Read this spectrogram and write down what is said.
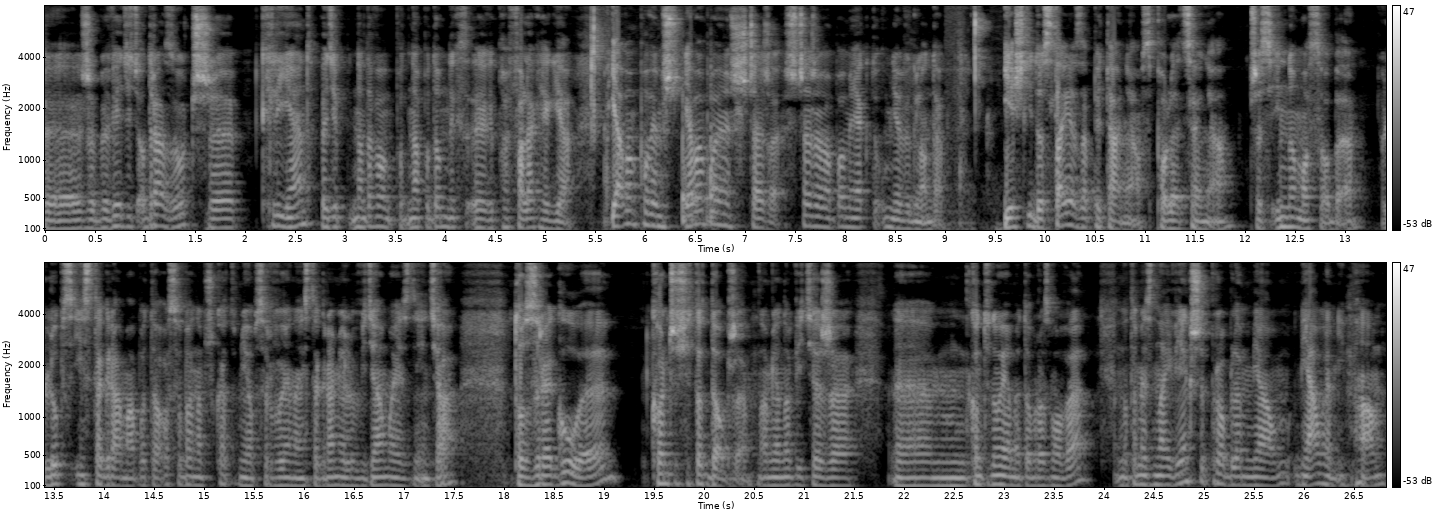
e, żeby wiedzieć od razu, czy klient będzie nadawał na podobnych e, falach jak ja. Ja wam powiem, ja wam powiem szczerze, szczerze wam powiem, jak to u mnie wygląda. Jeśli dostaję zapytania z polecenia przez inną osobę lub z Instagrama, bo ta osoba na przykład mnie obserwuje na Instagramie lub widziała moje zdjęcia, to z reguły kończy się to dobrze. A mianowicie, że em, kontynuujemy tą rozmowę. Natomiast największy problem miał, miałem i mam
